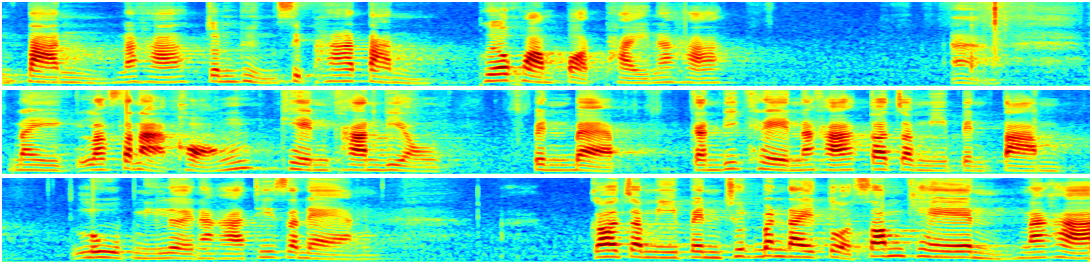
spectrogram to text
1 ตันนะคะ จนถึง 15 ตัน เพื่อความปลอดภัยนะคะในลักษณะของเคนคานเดี่ยวเป็นแบบ กันดี้เครนนะคะ ก็จะมีเป็นตามรูปนี้เลยนะคะที่แสดง ก็จะมีเป็นชุดบันไดตรวจซ่อมเครนนะคะ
